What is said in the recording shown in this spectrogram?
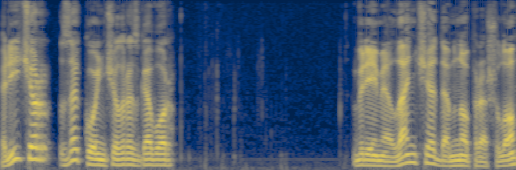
Ричард закончил разговор. Время ланча давно прошло,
